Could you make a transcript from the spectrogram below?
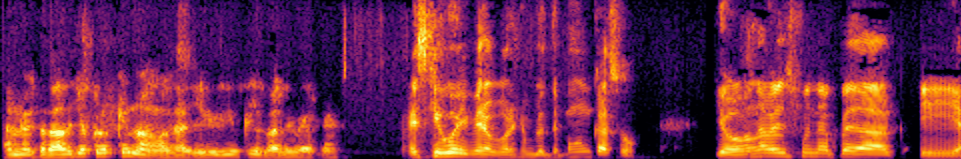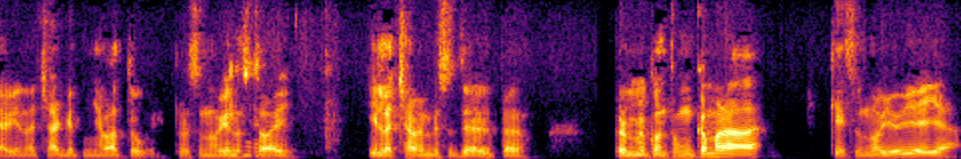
a nuestra edad yo creo que no, o sea, yo digo que les vale verga. Es que, güey, mira, por ejemplo, te pongo un caso. Yo una vez fui a una peda y había una chava que tenía vato, güey, pero su novio no estaba ahí. Y la chava empezó a tirar el pedo. Pero me contó un camarada que su novio y ella,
